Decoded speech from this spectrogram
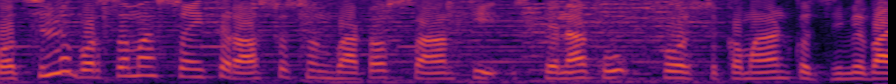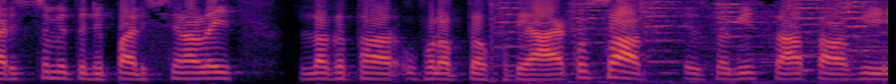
पछिल्लो वर्षमा संयुक्त राष्ट्र संघबाट शान्ति सेनाको फोर्स कमान्डको जिम्मेवारी समेत नेपाली सेनालाई लगातार उपलब्ध हुँदै आएको छ। यसअघि सात अघि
